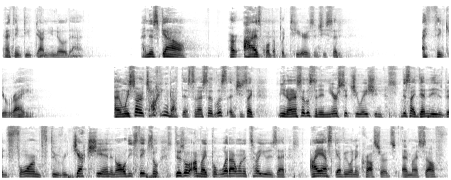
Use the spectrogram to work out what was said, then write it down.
And I think deep down you know that. And this gal, her eyes welled up with tears and she said, I think you're right. And we started talking about this. And I said, listen, and she's like, you know, and I said, listen, in your situation, this identity has been formed through rejection and all these things. So there's, a, I'm like, but what I want to tell you is that I ask everyone in Crossroads and myself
